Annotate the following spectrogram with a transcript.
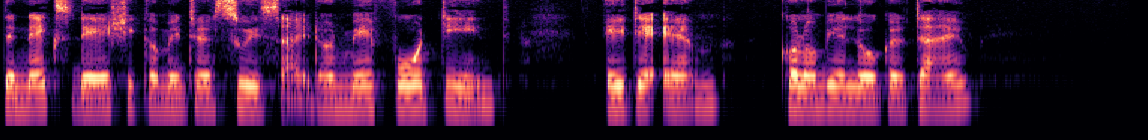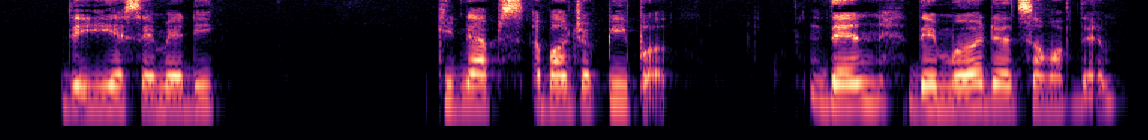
The next day, she committed suicide. On May 14th, 8 a.m., Colombian local time, the ESMAD kidnaps a bunch of people. Then they murdered some of them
